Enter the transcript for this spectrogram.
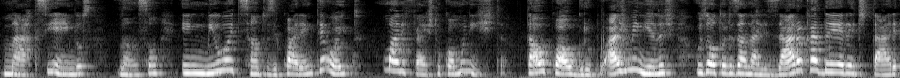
Marx e Engels lançam, em 1848, o Manifesto Comunista. Tal qual o grupo As Meninas, os autores analisaram a cadeia hereditária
